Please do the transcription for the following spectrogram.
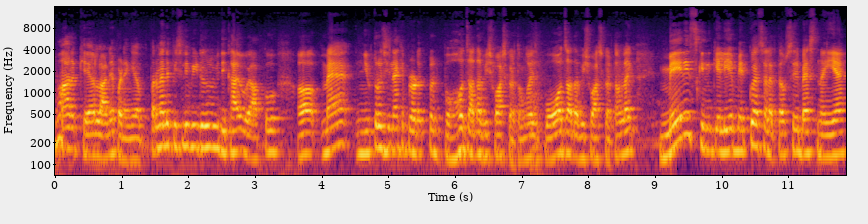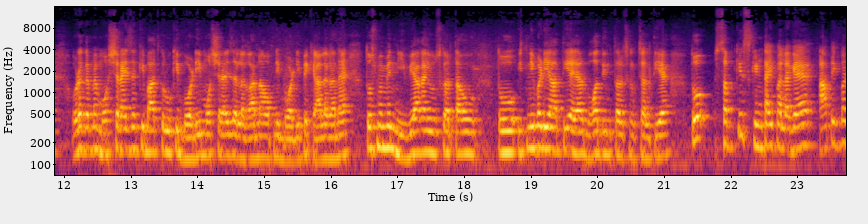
वहाँ रखे यार लाने पड़ेंगे। पर मैंने पिछली वीडियो में भी दिखाए हुए आपको। आ, मैं न्यूट्रोजिना के प्रोडक्ट पर बहुत ज़्यादा विश्वास करता हूँ बहुत ज़्यादा विश्वास करता हूँ। लाइक मेरी स्किन के लिए मेरे को ऐसा लगता है उससे बेस्ट नहीं है। और अगर मैं मॉइस्चराइजर की बात करूँ कि बॉडी मॉइस्चराइजर लगाना हो अपनी बॉडी पे क्या लगाना है तो उसमें मैं निविया का यूज़ करता हूँ। तो इतनी बड़ी आती है यार बहुत दिन तक चलती है। तो सबकी स्किन टाइप अलग है। आप एक बार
